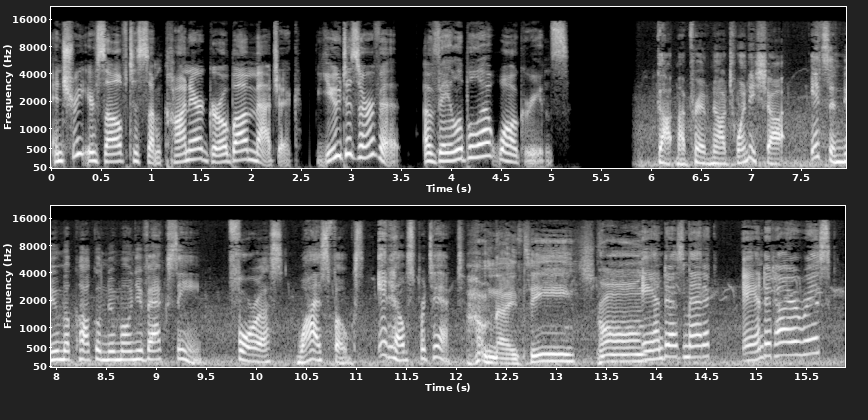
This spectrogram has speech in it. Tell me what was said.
and treat yourself to some Conair Girl Bomb magic. You deserve it. Available at Walgreens. Got my Prevnar 20 shot. It's a pneumococcal pneumonia vaccine. For us, wise folks, it helps protect. I'm 19, strong, and asthmatic, and at higher risk.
